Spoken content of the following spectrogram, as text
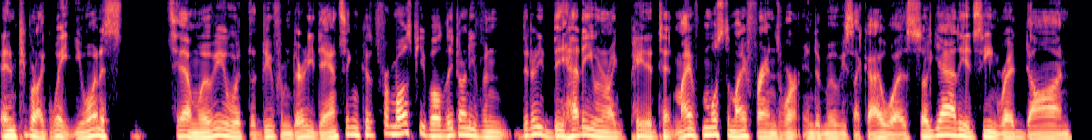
and people are like, wait, you want to see that movie with the dude from Dirty Dancing? Because for most people, they don't even they don't they hadn't even like paid attention. My most of my friends weren't into movies like I was, so yeah, they had seen Red Dawn,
